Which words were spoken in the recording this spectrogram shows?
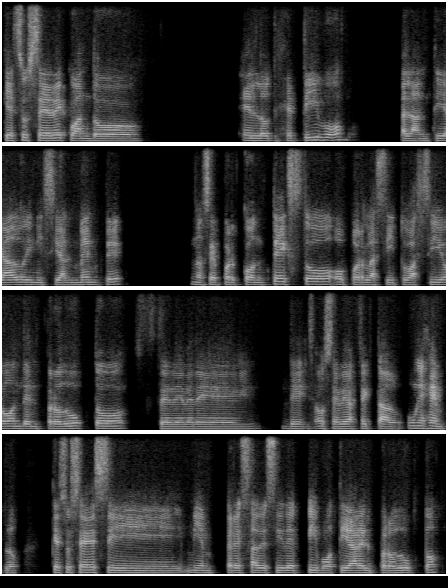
¿Qué sucede cuando el objetivo planteado inicialmente, no sé, por contexto o por la situación del producto, se debe de, de, o se ve afectado? Un ejemplo, ¿qué sucede si mi empresa decide pivotear el producto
